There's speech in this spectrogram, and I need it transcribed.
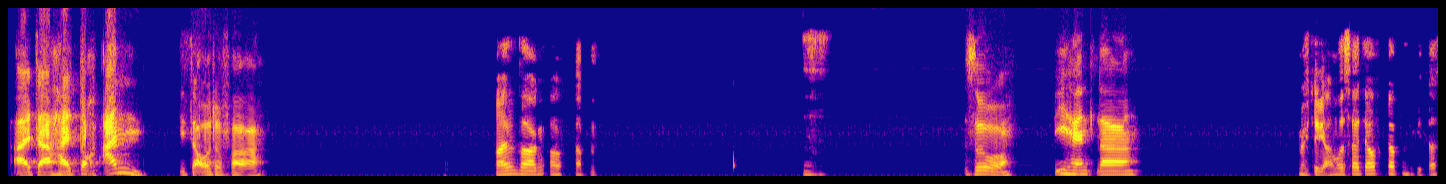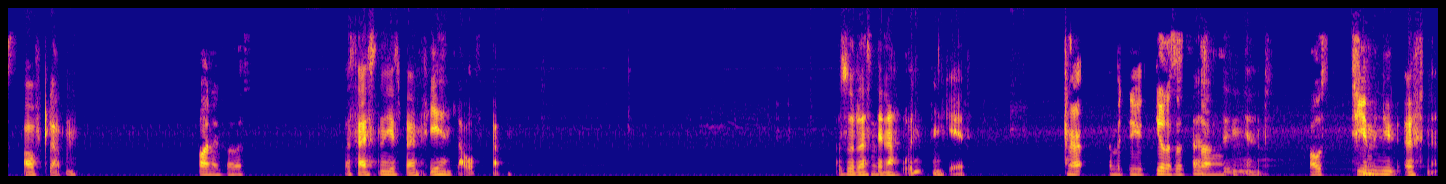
Alter, halt doch an, diese Autofahrer. Ballenwagen aufklappen. So, die Händler Möchte die andere Seite aufklappen? Wie geht das? aufklappen. War nicht, war das? Was heißt denn jetzt beim Viehhändler aufklappen? Also, dass Hm. der nach unten geht. Ja, damit die Tiere sozusagen. Tiermenü öffnen.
